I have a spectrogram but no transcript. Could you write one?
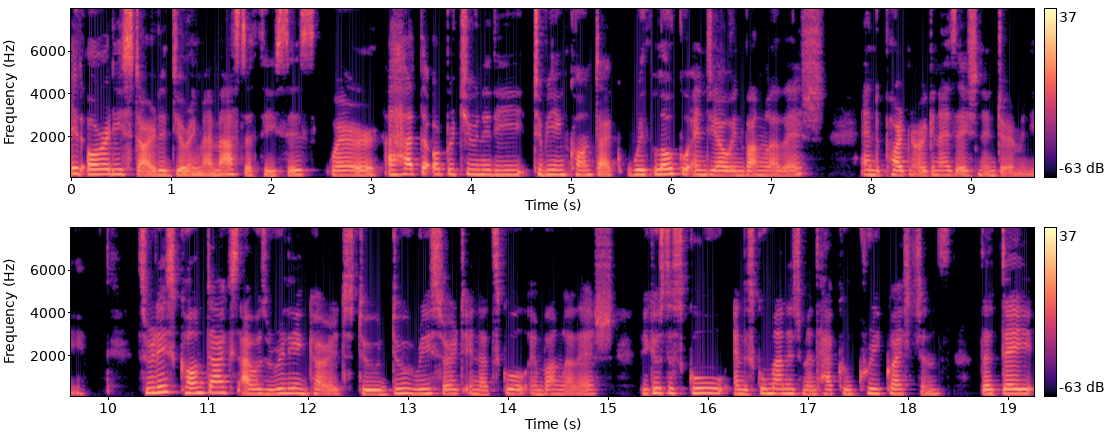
it already started during my master thesis, where I had the opportunity to be in contact with local NGO in Bangladesh and a partner organization in Germany. Through these contacts, I was really encouraged to do research in that school in Bangladesh because the school and the school management had concrete questions that they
